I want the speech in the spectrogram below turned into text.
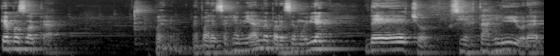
¿qué pasó acá? Bueno, me parece genial, me parece muy bien. De hecho, si estás libre,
